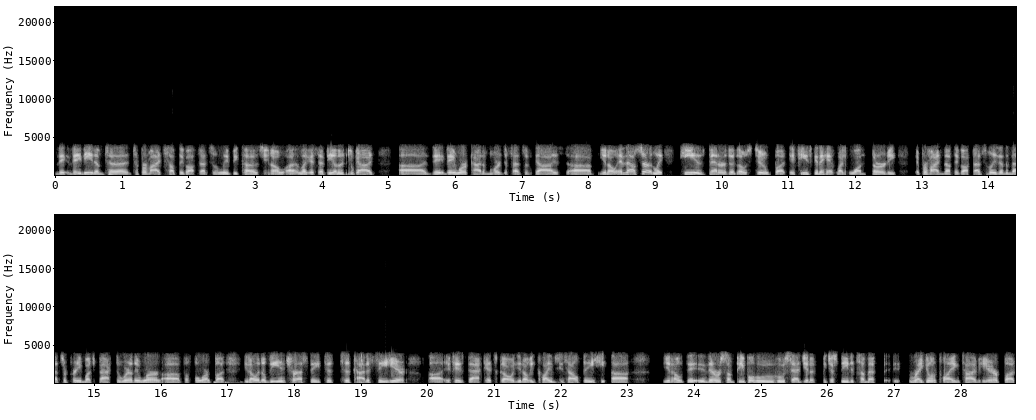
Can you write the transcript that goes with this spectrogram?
They they need him to to provide something offensively because you know, uh, like I said, the other two guys uh, they they were kind of more defensive guys, uh, you know. And now certainly he is better than those two. But if he's going to hit like 130 and provide nothing offensively, then the Mets are pretty much back to where they were uh, before. But you know, it'll be interesting to to kind of see here uh, if his back gets going. You know, he claims he's healthy. He, uh, you know, th- there were some people who who said you know he just needed some regular playing time here, but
